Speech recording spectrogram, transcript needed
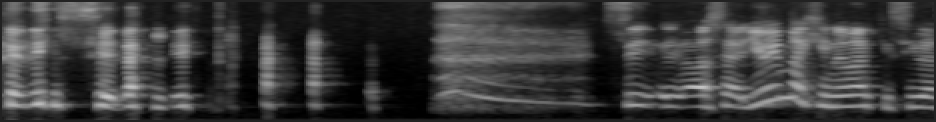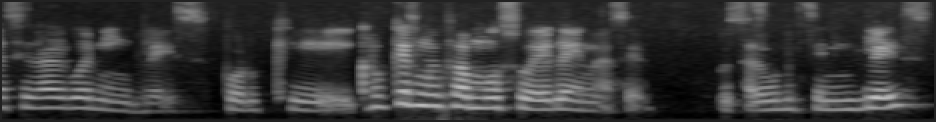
qué dice la letra. Sí, o sea, yo imaginaba que sí iba a ser algo en inglés, porque creo que es muy famoso él en hacer pues álbumes en inglés.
